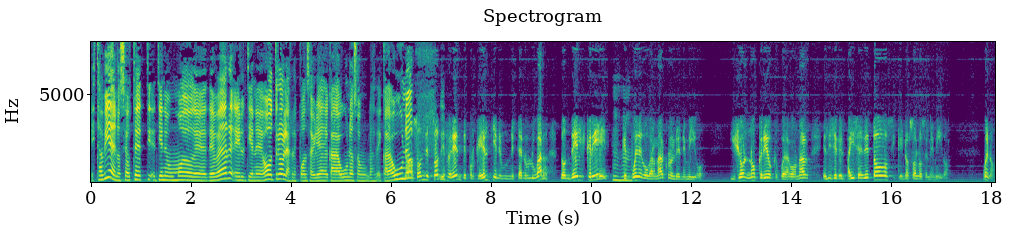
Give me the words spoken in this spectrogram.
está bien, o sea, usted tiene un modo de, ver, él tiene otro, las responsabilidades de cada uno son las de cada uno. No, son, son diferentes, porque él tiene un, está en un lugar donde él cree que puede gobernar con el enemigo. Y yo no creo que pueda gobernar, él dice que el país es de todos y que no son los enemigos. Bueno,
